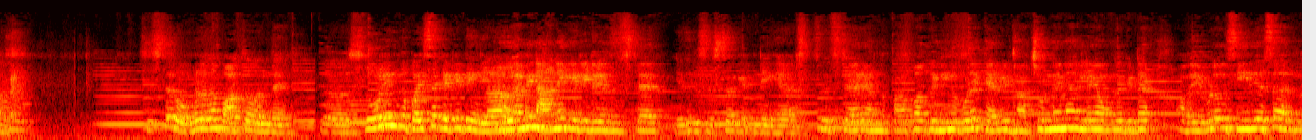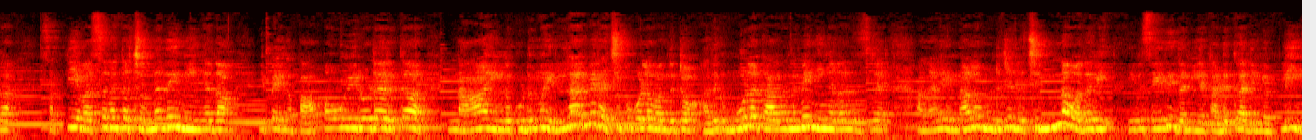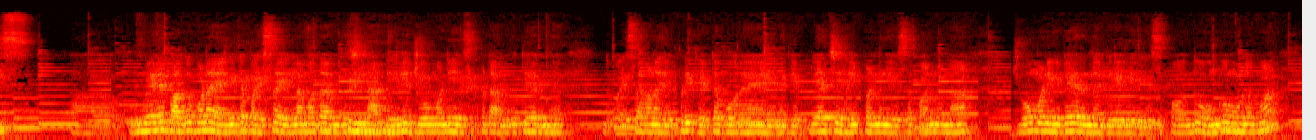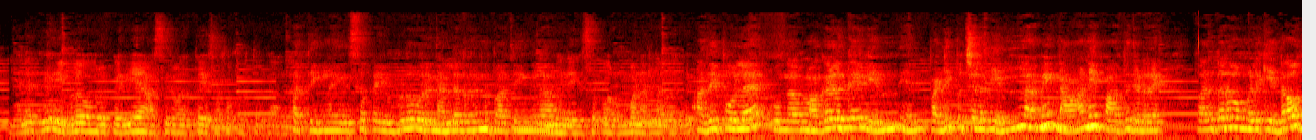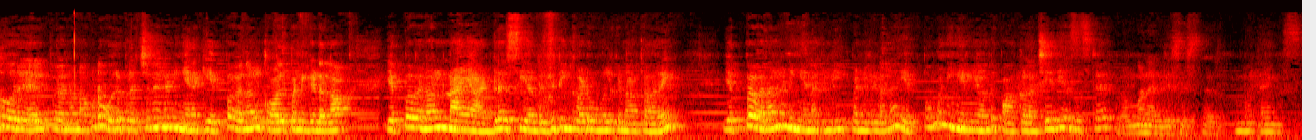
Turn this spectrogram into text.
சிஸ்டர் உங்களை தான் பார்க்க வந்தேன். அஹ், ஸ்னோலினுக்கு பைசா கட்டிட்டீங்களா? எல்லாமே நானே கேட்டுட்டேன் சிஸ்டர் எதுக்கு சிஸ்டர் கட்டினீங்க? சிஸ்டர் அந்த பாப்பாவுக்கு நீங்க கூட கேள்வி நான் சொன்னேன்னா இல்லையா உங்ககிட்ட? அவ எவ்வளவு சீரியஸா இருந்தா. சத்திய வசனத்தை சொன்னதே நீங்க தான் இப்ப எங்க பாப்பாவும் உயிரோட இருக்கா? நான் எங்க குடும்பம் எல்லாருமே ரட்சிப்புக்குள்ள வந்துட்டோம். அதுக்கு மூல காரணமே நீங்க தான் சிஸ்டர் அதனால என்னால முடிஞ்ச இந்த சின்ன உதவி தயவு செய்து இதை நீங்க தடுக்காதீங்க ப்ளீஸ் உண்மையிலே பார்க்க போனால் என்கிட்ட பைசா இல்லாமல் தான் இருந்துச்சு. நான் டெய்லி ஜோம் பண்ணி ஏசப்பட்டு அழுதுகிட்டே இருந்தேன். இந்த பைசாவை நான் எப்படி கெட்ட போகிறேன் எனக்கு எப்படியாச்சும் ஹெல்ப் பண்ணுங்க ஏசப்பான்னு நான் ஜோம் பண்ணிக்கிட்டே இருந்தேன் டெய்லி ஏசப்பா வந்து உங்கள் மூலமாக எனக்கு இவ்வளோ ஒரு பெரிய ஆசீர்வாதத்தை ஏசப்பா கொடுத்துருக்காங்க. பாத்தீங்களா ஏசப்பா எவ்வளவு ஒரு நல்லவர்னு பாத்தீங்களா? உண்மையிலே ஏசப்பா ரொம்ப நல்லவர். அதே போல உங்க மகளுக்கு என் என் படிப்பு செலவு எல்லாமே நானே பார்த்துக்கிடுறேன் ஃபர்தரா உங்களுக்கு ஏதாவது ஒரு ஹெல்ப் வேணும்னா கூட ஒரு பிரச்சனை இல்லை நீங்க எனக்கு எப்போ வேணாலும் கால் பண்ணிக்கிடலாம். எப்போ வேணாலும் நான் என் அட்ரஸ் என் விசிட்டிங் கார்டு உங்களுக்கு நான் தரேன். எப்போ வேணாலும் நீங்க எனக்கு மீட் பண்ணிக்கிடலாம். எப்பவும் நீங்க என்னை வந்து பார்க்கலாம். சரியா சிஸ்டர் ரொம்ப நன்றி சிஸ்டர் ரொம்ப தேங்க்ஸ்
